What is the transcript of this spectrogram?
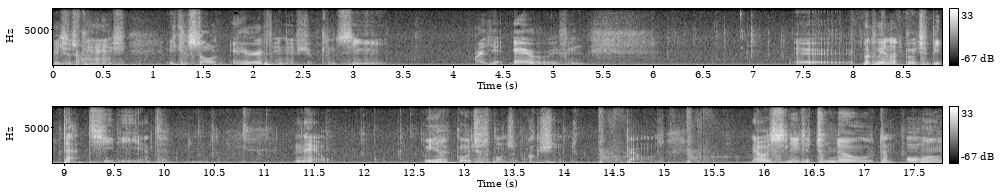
Resource Cache, you can install everything as you can see, right here, everything. Uh, but we are not going to be that TD yet. Now, we are going to spawn some oxygen barrels. Now it's needed to know that all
